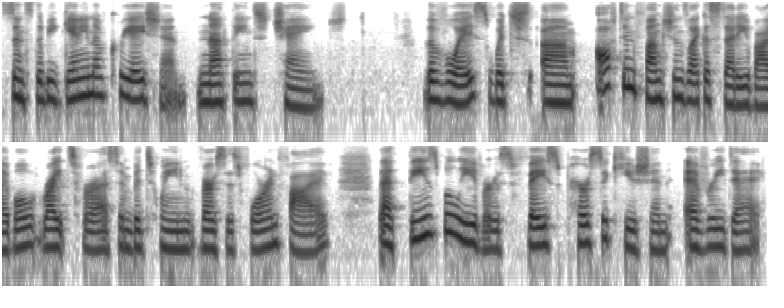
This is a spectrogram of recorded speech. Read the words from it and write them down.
Since the beginning of creation, nothing's changed. The voice, which um, often functions like a study Bible, writes for us in between verses 4 and 5 that these believers face persecution every day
